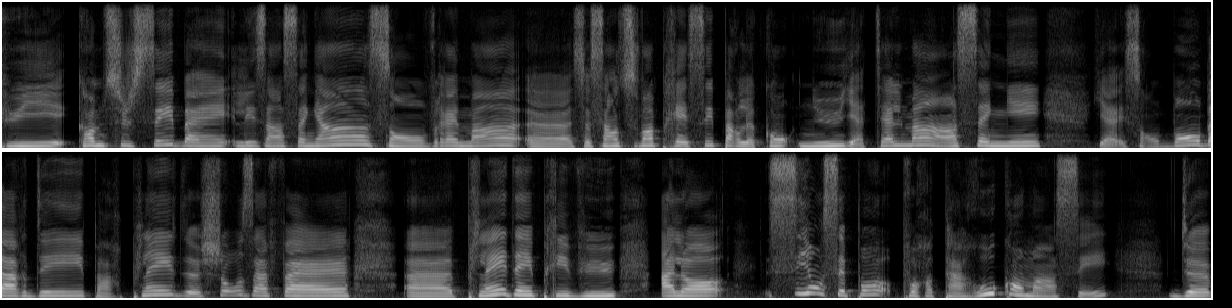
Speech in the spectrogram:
Puis, comme tu le sais, ben, les enseignants sont vraiment, euh, se sentent souvent pressés par le contenu. Il y a tellement à enseigner. ils sont bombardés par plein de choses à faire, euh, plein d'imprévus. Alors, si on ne sait pas pour, par où commencer, de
